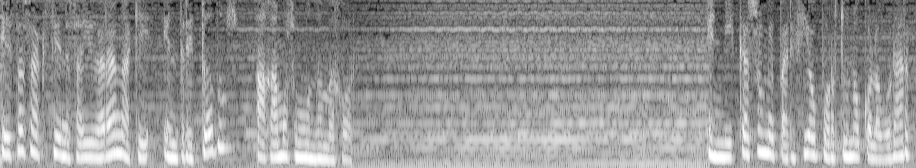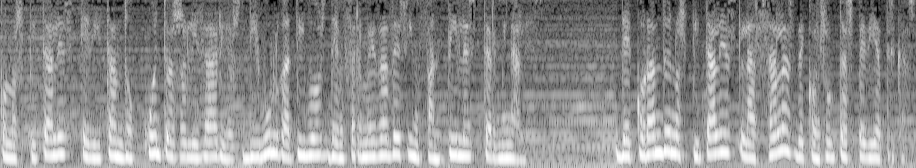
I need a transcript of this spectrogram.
Estas acciones ayudarán a que, entre todos, hagamos un mundo mejor. En mi caso me parecía oportuno colaborar con hospitales editando cuentos solidarios divulgativos de enfermedades infantiles terminales, decorando en hospitales las salas de consultas pediátricas,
